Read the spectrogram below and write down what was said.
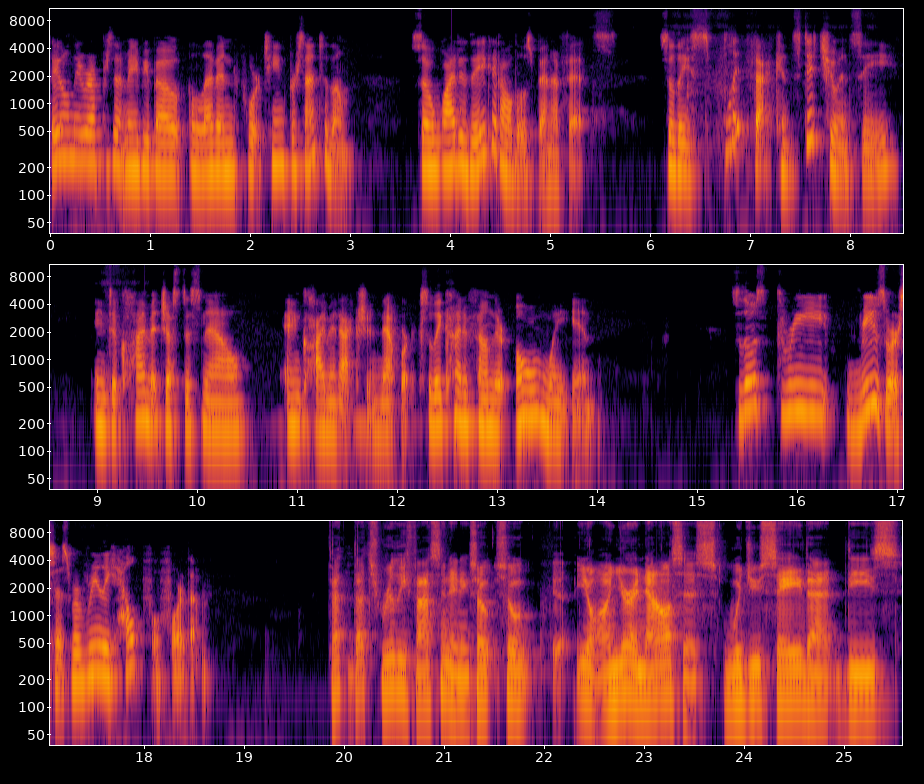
They only represent maybe about 11, 14% of them. So, why do they get all those benefits? So, they split that constituency into Climate Justice Now and Climate Action Network. So they kind of found their own way in. So those three resources were really helpful for them. That that's really fascinating. So so you know, on your analysis, would you say that these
